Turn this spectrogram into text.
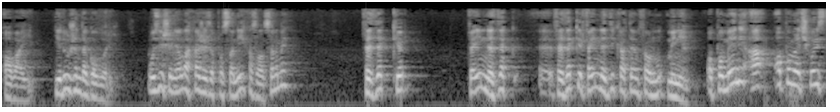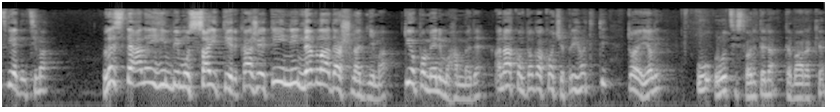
ovaj je dužan da govori. Uzvišeni Allah kaže za poslanika, sallallahu alejhi ve selleme, fezekir, fe inne zek, fezekir, fe inne zikra tenfa mu'minin. Opomeni, a opomeni će koristiti vjernicima. Leste alejhim bi musajtir, kaže ti ni ne vladaš nad njima. Ti opomeni Muhammede. A nakon toga ko će prihvatiti, to je, jeli, u ruci stvoritelja Tebarake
